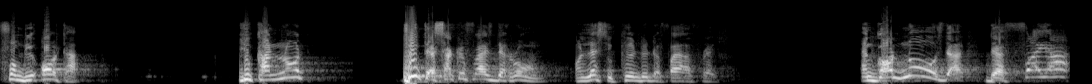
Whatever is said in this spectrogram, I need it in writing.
from the altar, you cannot put a sacrifice there on unless you kindle the fire fresh. And God knows that the fire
